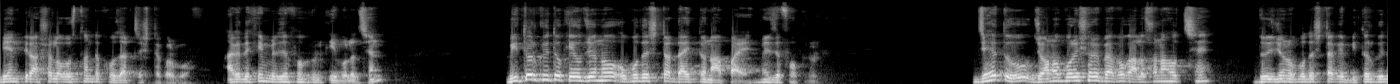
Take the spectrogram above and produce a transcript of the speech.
বিএনপির আসল অবস্থানটা খোঁজার চেষ্টা করব। আগে দেখি মির্জা ফখরুল কি বলেছেন। বিতর্কিত কেউ যেন উপদেষ্টার দায়িত্ব না পায় মির্জা ফখরুল। যেহেতু জনপরিসরে ব্যাপক আলোচনা হচ্ছে, দুইজন উপদেষ্টাকে বিতর্কিত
